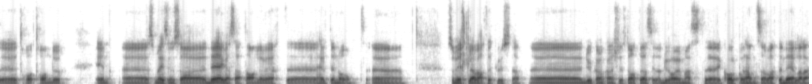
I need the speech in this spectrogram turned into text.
til Trondur inn, som jeg syns det jeg har sett, har han levert helt enormt som virkelig har vært et pluss der. Eh, du kan kanskje starte der, siden du har jo mest eh, koll på den som har vært en del av det.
